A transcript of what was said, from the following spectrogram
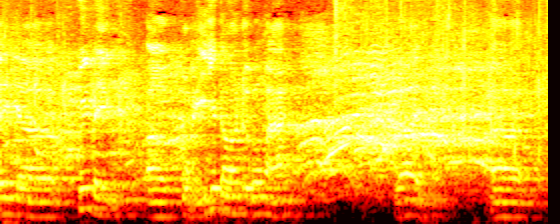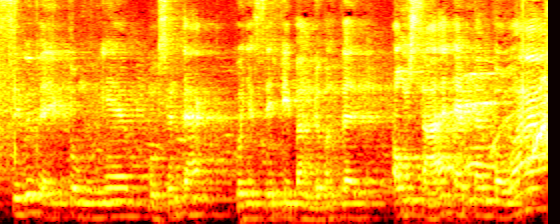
bây giờ ờ, quý vị à, quỷ với đo được không ạ? Rồi à, xin quý vị cùng nghe một sáng tác của nhạc sĩ phi bằng được mang tên ông xã em đang bầu quá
